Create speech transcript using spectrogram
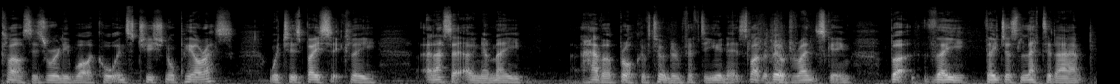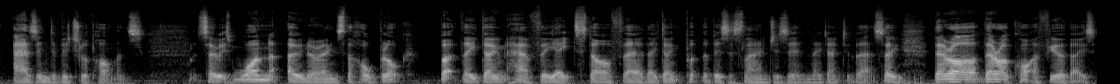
class is really what I call institutional PRS, which is basically an asset owner may have a block of 250 units, like the build to rent scheme, but they they just let it out as individual apartments. So it's one owner owns the whole block, but they don't have the eight staff there. They don't put the business lounges in. They don't do that. So there are there are quite a few of those.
